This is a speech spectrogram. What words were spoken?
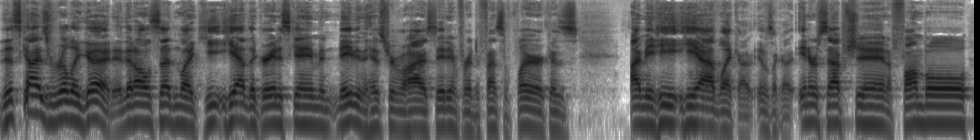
this guy's really good. And then all of a sudden, like he he had the greatest game and maybe in the history of Ohio Stadium for a defensive player because I mean he he had like a it was like an interception, a fumble,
